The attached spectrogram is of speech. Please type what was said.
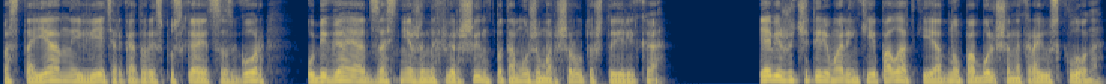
Постоянный ветер, который спускается с гор, убегая от заснеженных вершин по тому же маршруту, что и река. Я вижу четыре маленькие палатки и одну побольше на краю склона.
